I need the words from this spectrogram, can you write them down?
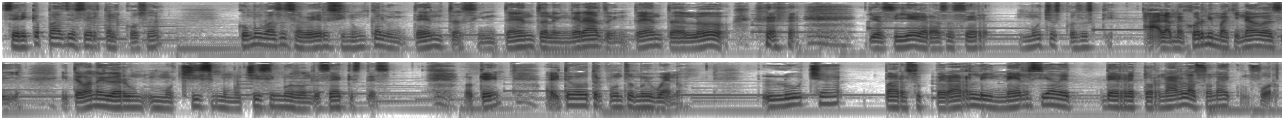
¿seré capaz de hacer tal cosa? ¿Cómo vas a saber si nunca lo intentas? Inténtalo, ingrato, inténtalo. y así llegarás a hacer muchas cosas que a lo mejor ni imaginabas y, y te van a ayudar muchísimo, muchísimo donde sea que estés. ¿Ok? Ahí te va otro punto muy bueno. Lucha para superar la inercia de, de retornar a la zona de confort.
